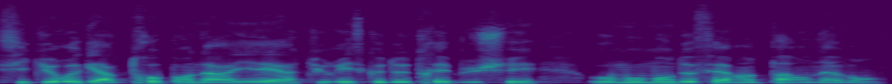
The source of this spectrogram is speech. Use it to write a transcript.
si tu regardes trop en arrière, tu risques de trébucher au moment de faire un pas en avant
